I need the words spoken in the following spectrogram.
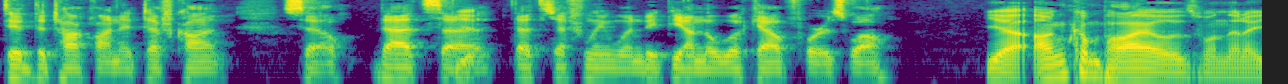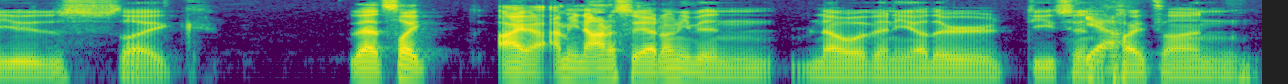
did the talk on at DEF CON. So that's uh, yeah. that's definitely one to be on the lookout for as well. Yeah, uncompyle is one that I use. Like that's like I I mean honestly I don't even know of any other decent yeah. Python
